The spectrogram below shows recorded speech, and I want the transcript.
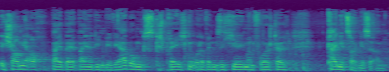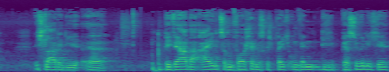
Ich schaue mir auch bei, bei, bei den Bewerbungsgesprächen oder wenn sich hier jemand vorstellt, keine Zeugnisse an. Ich lade die äh, Bewerber ein zum Vorstellungsgespräch und wenn die persönliche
